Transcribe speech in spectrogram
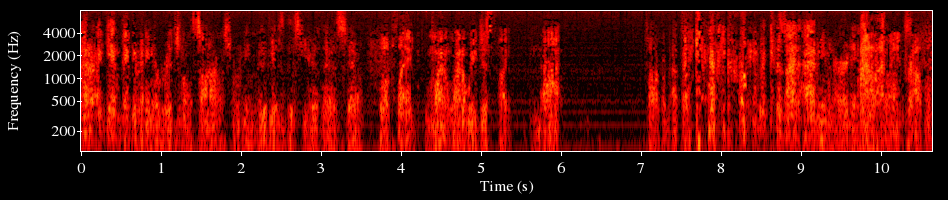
I, don't, I can't think of any original songs from any movies this year, though. So well played. Why, why don't we just like not talk about that category because I, I haven't even heard it. I don't have any problem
